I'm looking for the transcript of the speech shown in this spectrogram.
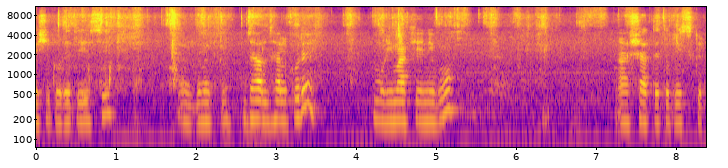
বেশি করে দিয়েছি। একদম একটু ঝাল ঝাল করে মুড়ি মাখিয়ে নিব। আর সাথে তো বিস্কিট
